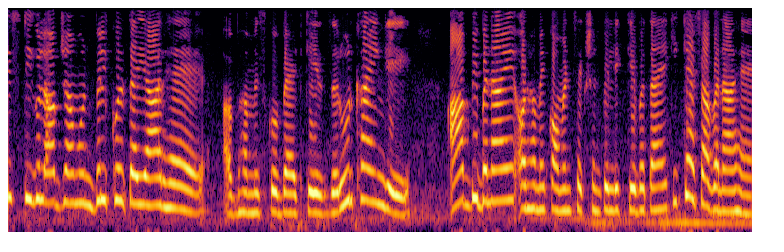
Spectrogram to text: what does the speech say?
टेस्टी गुलाब जामुन बिल्कुल तैयार है। अब हम इसको बैठ के ज़रूर खाएँगे। आप भी बनाएँ और हमें कमेंट सेक्शन पे लिख के बताएँ कि कैसा बना है।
